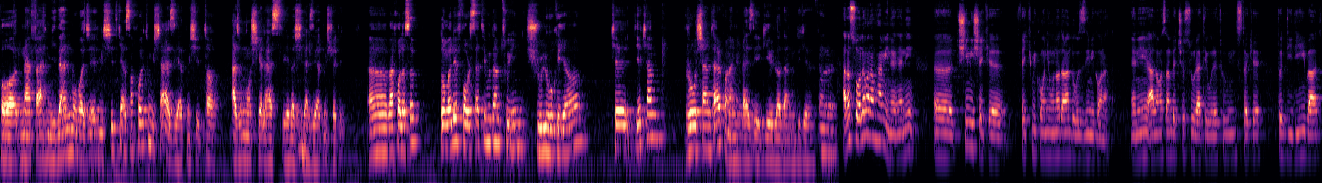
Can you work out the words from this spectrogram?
با نفهمیدن مواجه میشید که اصلا خودتون بیشتر اذیت میشید تا از اون مشکل اصلیه داشتید اذیت می‌شدید. و خلاصه دنبال فرصتی بودم تو این شلوغیا که یکم روشنتر کنم این قضیه گیر دادن و دیگه. آره. الان سوال منم همینه یعنی چی میشه که فکر می‌کنی اونا دارن دزدی می‌کنن. یعنی الان مثلا به چه صورتی بوده تو اینستا که تو دیدی بعد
